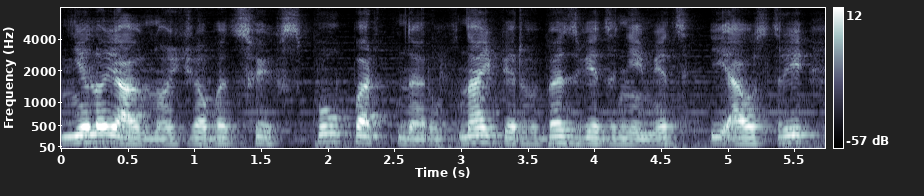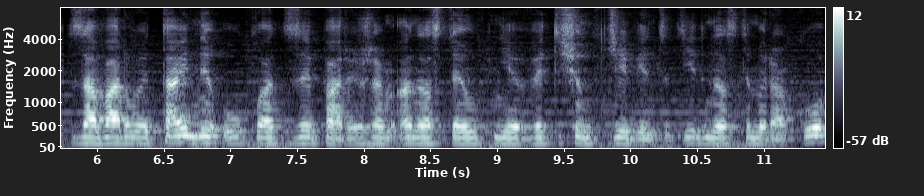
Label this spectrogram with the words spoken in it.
nielojalność wobec swych współ współpartnerów, najpierw bez wiedzy Niemiec i Austrii, zawarły tajny układ z Paryżem, a następnie w 1911 roku,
